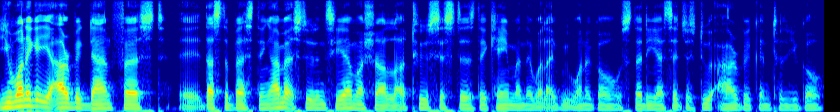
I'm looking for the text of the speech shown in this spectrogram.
you want to get your Arabic down first. Uh, that's the best thing. I met students here, mashallah. Two sisters, they came and they were like, "We want to go study." I said, "Just do Arabic until you go."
